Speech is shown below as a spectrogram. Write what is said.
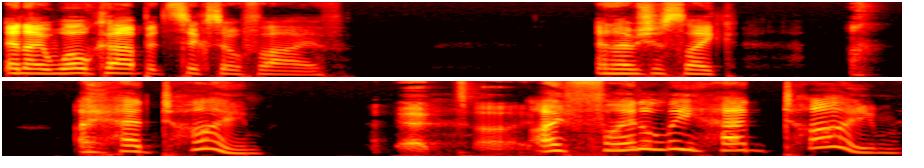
and I woke up at six o five, and I was just like, I had time. Had time. I finally had time.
